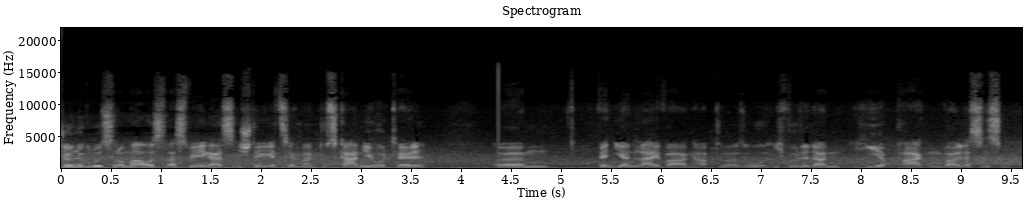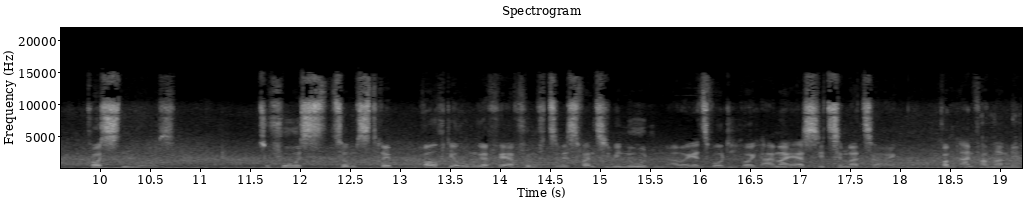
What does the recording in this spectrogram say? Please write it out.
Schöne Grüße nochmal aus Las Vegas. Ich stehe jetzt hier in meinem Tuscany Hotel. Ähm, wenn ihr einen Leihwagen habt oder so, ich würde dann hier parken, weil das ist kostenlos. Zu Fuß zum Strip braucht ihr ungefähr 15 bis 20 Minuten. Aber jetzt wollte ich euch einmal erst die Zimmer zeigen. Kommt einfach mal mit.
